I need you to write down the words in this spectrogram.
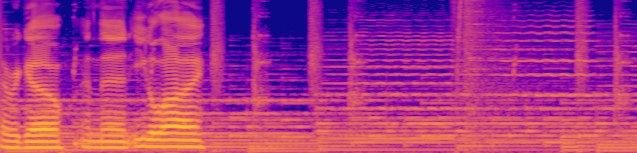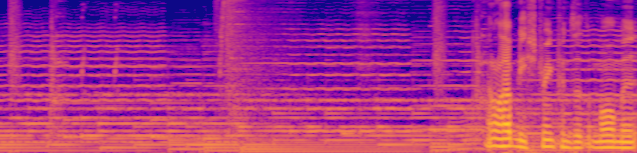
There we go. And then Eagle Eye. I don't have any strengthens at the moment,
